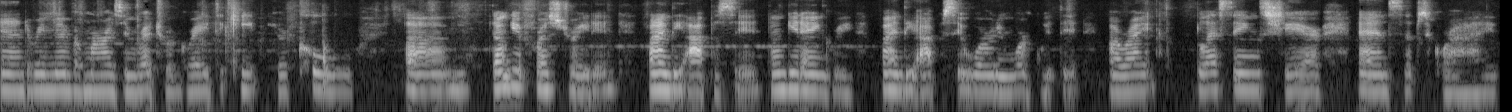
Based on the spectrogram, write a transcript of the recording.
And remember, Mars in retrograde to keep your cool. Um, don't get frustrated. Find the opposite. Don't get angry. Find the opposite word and work with it. All right. Blessings, share, and subscribe.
